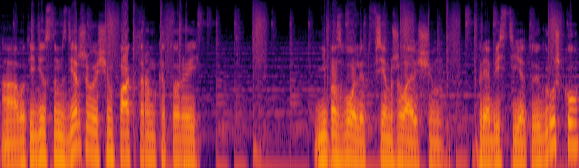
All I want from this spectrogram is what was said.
А вот единственным сдерживающим фактором, который не позволит всем желающим приобрести эту игрушку,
